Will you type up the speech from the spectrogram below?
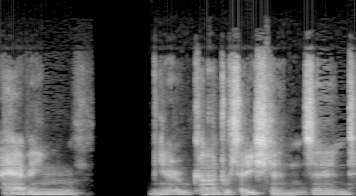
having you know conversations and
